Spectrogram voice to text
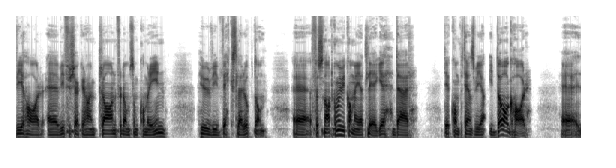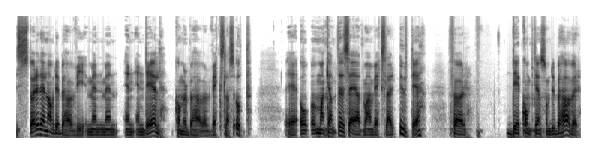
Vi, har, eh, vi försöker ha en plan för de som kommer in, hur vi växlar upp dem. Eh, för snart kommer vi komma i ett läge där det kompetens vi idag har Eh, större delen av det behöver vi, men, men en, en del kommer behöva växlas upp. Eh, och, och, man kan inte säga att man växlar ut det, för det kompetens som du behöver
